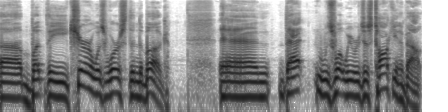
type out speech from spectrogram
uh, but the cure was worse than the bug. And that was what we were just talking about.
